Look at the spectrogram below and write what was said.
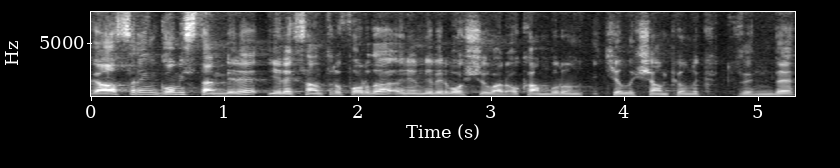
Galatasaray'ın Gomis'ten beri yedek santraforda önemli bir boşluğu var. Okan Buruk'un 2 yıllık şampiyonluk düzeninde.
